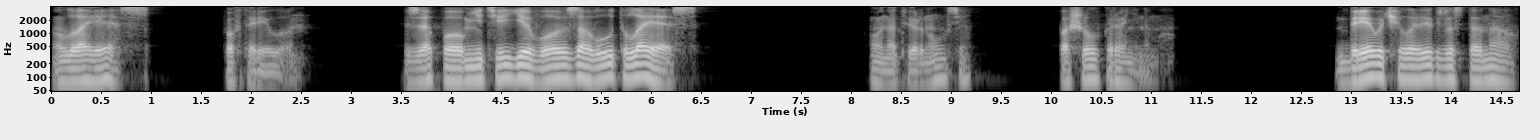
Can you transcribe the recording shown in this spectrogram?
«Лаэс», — повторил он. «Запомните, его зовут Лаэс». Он отвернулся, пошел к раненому. Древо-человек застонал,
